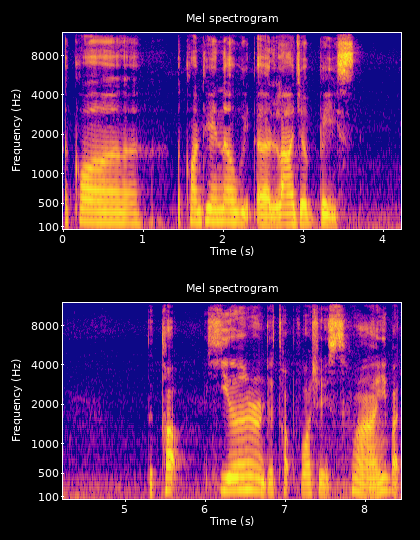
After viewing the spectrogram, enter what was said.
a, co a container with a larger base. The top here the top portion is fine but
